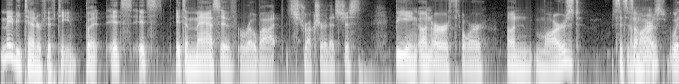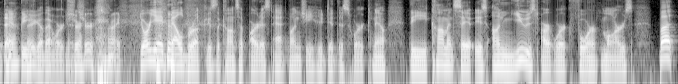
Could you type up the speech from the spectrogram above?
maybe 10 or 15 but it's it's it's a massive robot structure that's just being unearthed or unmarsed since it's on Mars. Would that Yeah, be There you go. That works. Yeah, Sure. sure right Dorje Bellbrook is the concept artist at Bungie who did this work. Now, the comments say it is unused artwork for Mars, but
